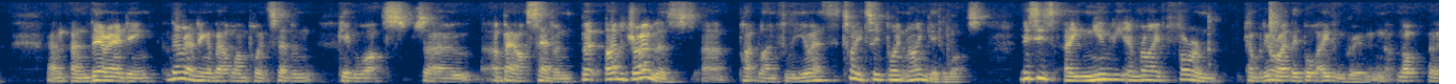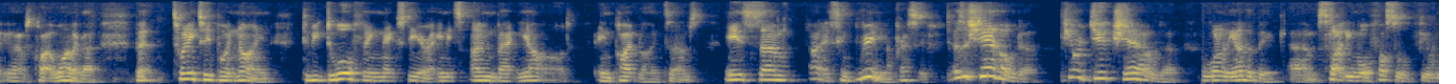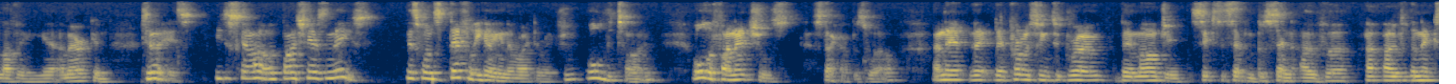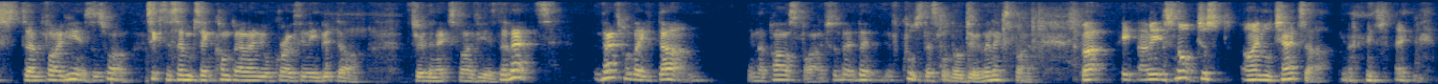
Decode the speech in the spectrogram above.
And, and they're adding they're adding about 1.7 gigawatts, so about seven. But Iberdrola's uh, pipeline for the US is 22.9 gigawatts. This is a newly arrived foreign company. All right, they bought Avangrid, not, not uh, that was quite a while ago, but 22.9 to be dwarfing NextEra in its own backyard in pipeline terms is um, oh, really impressive. As a shareholder, if you're a Duke shareholder one of the other big, um, slightly more fossil fuel loving uh, American utilities, you just go, oh, buy shares in these. This one's definitely going in the right direction all the time. All the financials stack up as well and they're, they're, they're, promising to grow their margin six to seven percent over uh, over the next um, five years as well. Six to seven percent compound annual growth in EBITDA through the next five years. Now that's that's what they've done in the past five. So they're, they're, of course that's what they'll do in the next five. But it, I mean, it's not just idle chatter.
